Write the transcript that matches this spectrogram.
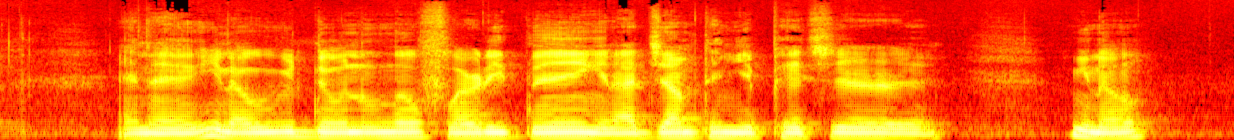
And then, you know, we were doing a little flirty thing, and I jumped in your picture, and, you know,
